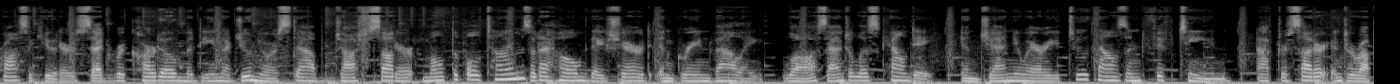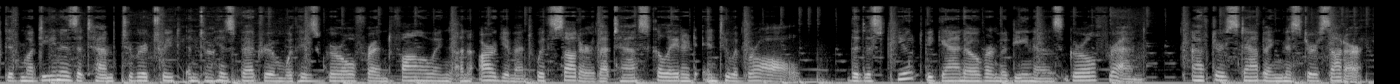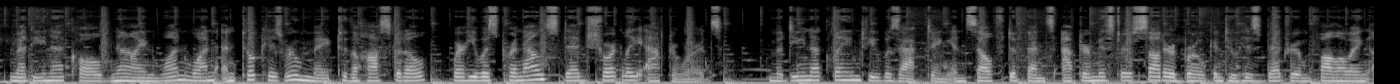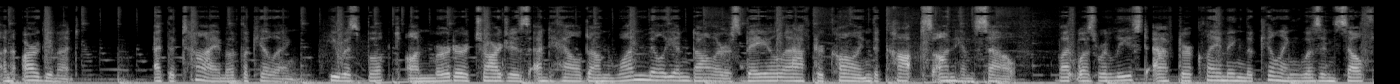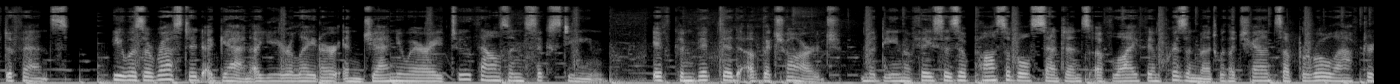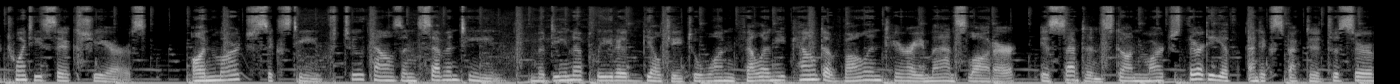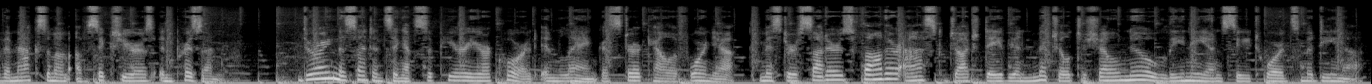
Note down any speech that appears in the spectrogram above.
prosecutors said Ricardo Medina Jr. stabbed Josh Sutter multiple times at a home they shared in Green Valley, Los Angeles County, in January 2015, after Sutter interrupted Medina's attempt to retreat into his bedroom with his girlfriend following an argument with Sutter that escalated into a brawl. The dispute began over Medina's girlfriend, after stabbing Mr. Sutter, Medina called 911 and took his roommate to the hospital, where he was pronounced dead shortly afterwards. Medina claimed he was acting in self-defense after Mr. Sutter broke into his bedroom following an argument. At the time of the killing, he was booked on murder charges and held on $1 million bail after calling the cops on himself but was released after claiming the killing was in self-defense. He was arrested again a year later in January 2016. If convicted of the charge, Medina faces a possible sentence of life imprisonment with a chance of parole after 26 years. On March 16, 2017, Medina pleaded guilty to one felony count of voluntary manslaughter, is sentenced on March 30 and expected to serve a maximum of six years in prison. During the sentencing at Superior Court in Lancaster, California, Mr. Sutter's father asked Judge Daviann Mitchell to show no leniency towards Medina.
